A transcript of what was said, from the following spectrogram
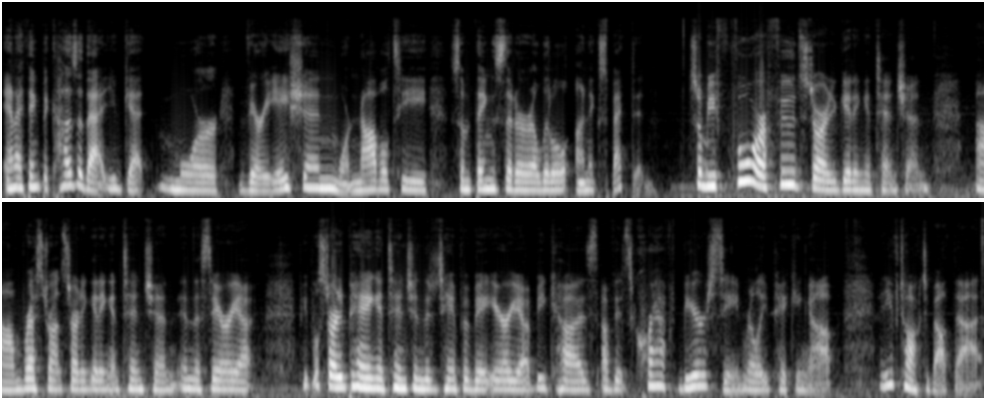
And I think because of that, you get more variation, more novelty, some things that are a little unexpected. So before food started getting attention, um, restaurants started getting attention in this area. People started paying attention to the Tampa Bay area because of its craft beer scene really picking up. And you've talked about that.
